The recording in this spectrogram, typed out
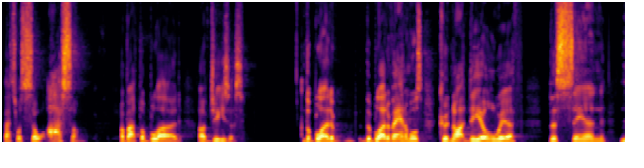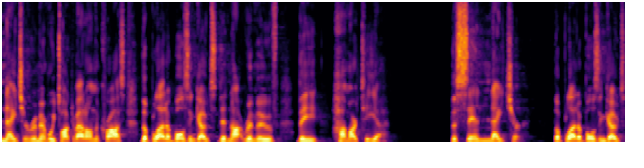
That's what's so awesome about the blood of Jesus. The blood of, the blood of animals could not deal with the sin nature. Remember, we talked about on the cross, the blood of bulls and goats did not remove the hamartia, the sin nature. The blood of bulls and goats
